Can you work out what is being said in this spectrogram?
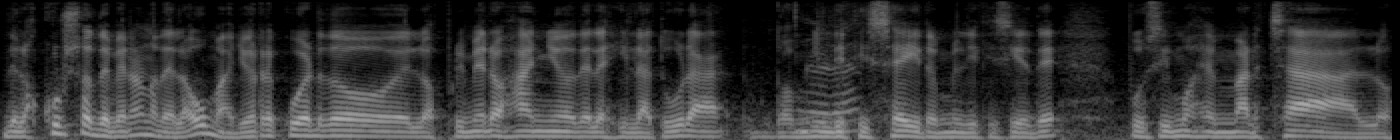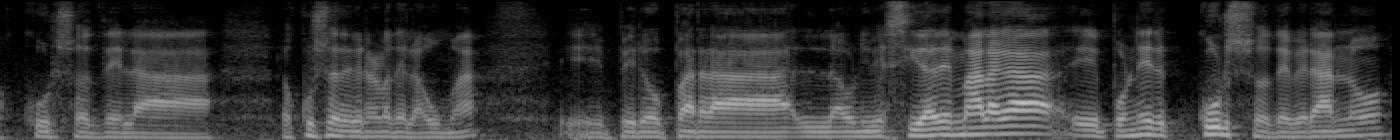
de los cursos de verano de la UMA. Yo recuerdo en los primeros años de legislatura, 2016-2017, pusimos en marcha los cursos de, la, los cursos de verano de la UMA, eh, pero para la Universidad de Málaga eh, poner cursos de verano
